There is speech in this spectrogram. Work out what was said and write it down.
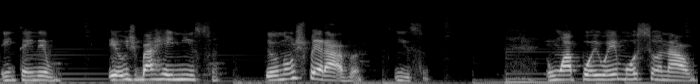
entendeu? Eu esbarrei nisso eu não esperava isso. Um apoio emocional,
